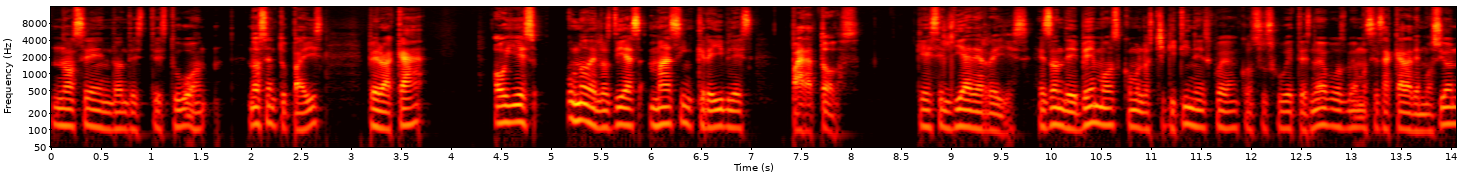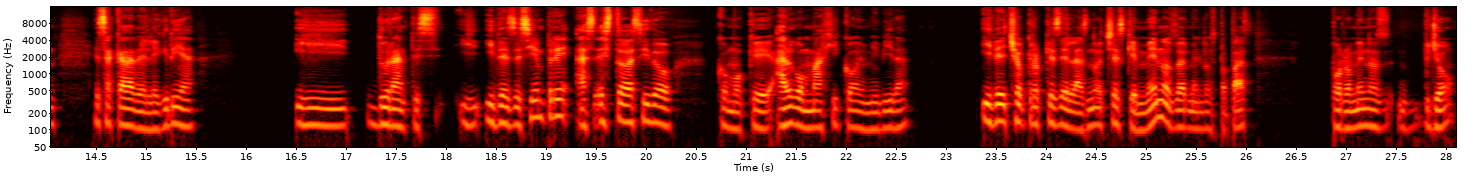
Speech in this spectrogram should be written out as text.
no sé en dónde estés tú no sé en tu país, pero acá hoy es uno de los días más increíbles para todos, que es el Día de Reyes. Es donde vemos como los chiquitines juegan con sus juguetes nuevos, vemos esa cara de emoción, esa cara de alegría y durante y, desde siempre esto ha sido como que algo mágico en mi vida. Y de hecho creo que es de las noches que menos duermen los papás. Por lo menos yo.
